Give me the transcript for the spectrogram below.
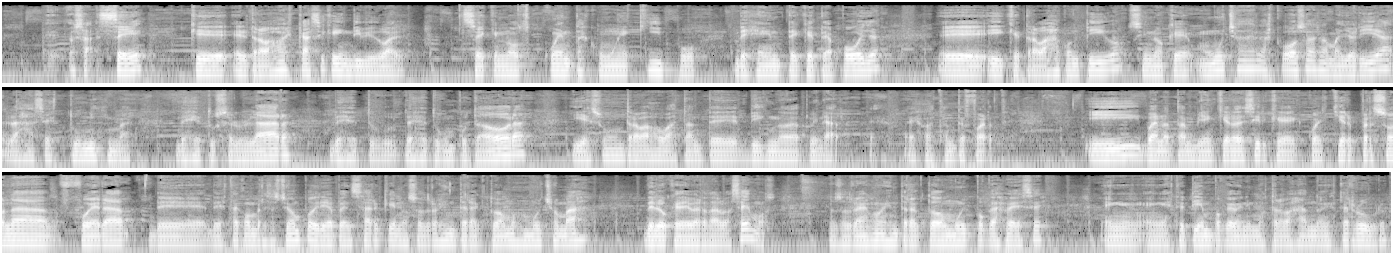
o sea, sé que el trabajo es casi que individual. Sé que no cuentas con un equipo de gente que te apoya y que trabaja contigo, sino que muchas de las cosas, la mayoría, las haces tú misma, desde tu celular, desde tu, desde tu computadora, y eso es un trabajo bastante digno de admirar, es bastante fuerte. Y bueno, también quiero decir que cualquier persona fuera de, esta conversación podría pensar que nosotros interactuamos mucho más de lo que de verdad lo hacemos. Nosotros hemos interactuado muy pocas veces en, este tiempo que venimos trabajando en este rubro.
